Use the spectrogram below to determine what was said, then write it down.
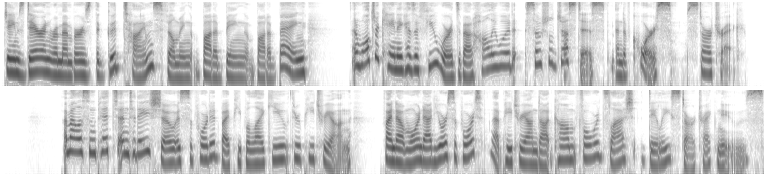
James Darren remembers the good times filming Badda-Bing, Badda-Bang, and Walter Koenig has a few words about Hollywood, social justice, and of course, Star Trek. I'm Allison Pitt, and today's show is supported by people like you through Patreon. Find out more and add your support at patreon.com forward slash daily Star Trek news.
